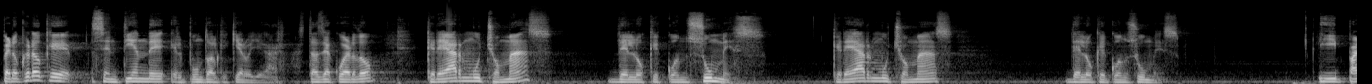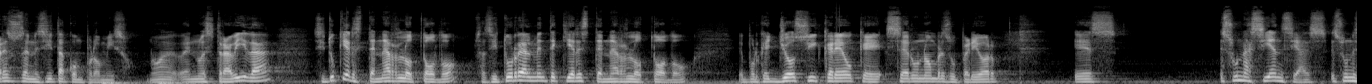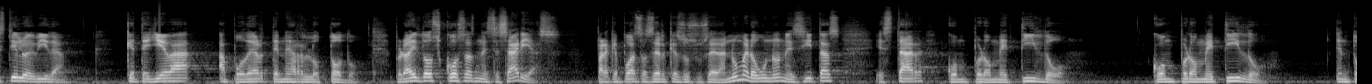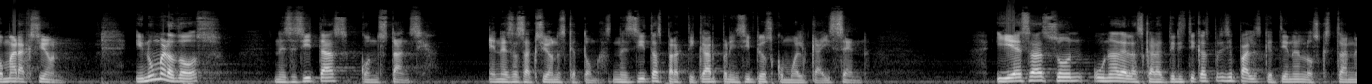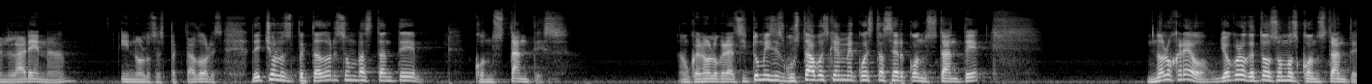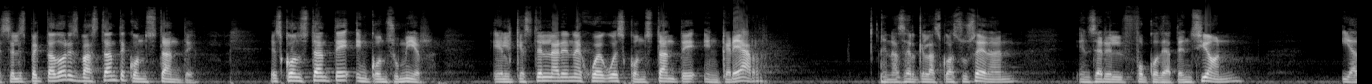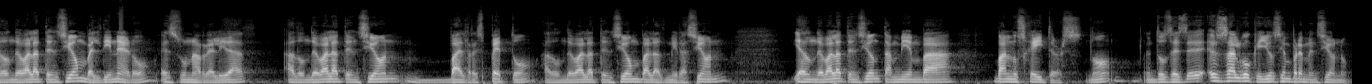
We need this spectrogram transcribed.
Pero creo que se entiende el punto al que quiero llegar. ¿Estás de acuerdo? Crear mucho más de lo que consumes, crear mucho más de lo que consumes. Y para eso se necesita compromiso. En nuestra vida, si tú quieres tenerlo todo, o sea, si tú realmente quieres tenerlo todo, eh, porque yo sí creo que ser un hombre superior es, es una ciencia, es, un estilo de vida que te lleva a poder tenerlo todo. Pero hay dos cosas necesarias para que puedas hacer que eso suceda. Número uno, necesitas estar comprometido, comprometido en tomar acción. Y número dos, necesitas constancia en esas acciones que tomas. Necesitas practicar principios como el Kaizen. Y esas son una de las características principales que tienen los que están en la arena y no los espectadores. De hecho, los espectadores son bastante constantes. Aunque no lo creas. Si tú me dices, Gustavo, es que a mí me cuesta ser constante. No lo creo. Yo creo que todos somos constantes. El espectador es bastante constante. Es constante en consumir. El que esté en la arena de juego es constante en crear, en hacer que las cosas sucedan, en ser el foco de atención. Y a donde va la atención va el dinero, es una realidad. A donde va la atención va el respeto, a donde va la atención va la admiración y a donde va la atención también va, van los haters, ¿no? Entonces, e, eso es algo que yo siempre menciono.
